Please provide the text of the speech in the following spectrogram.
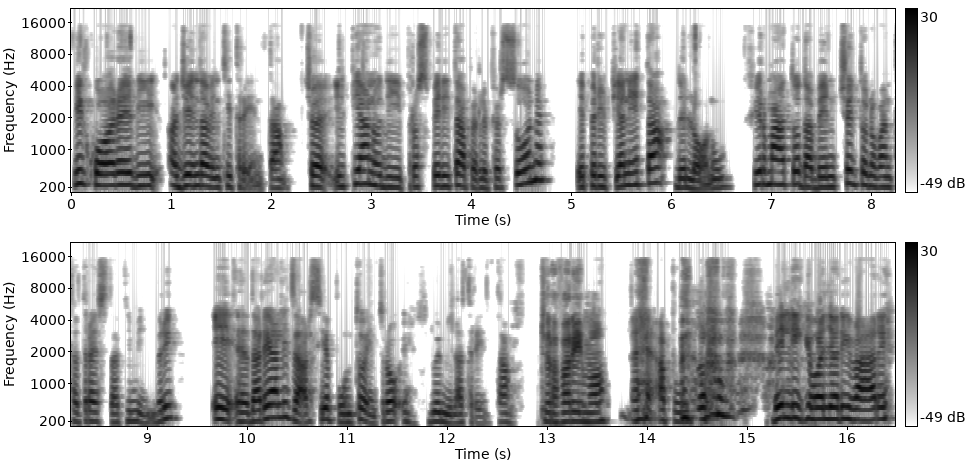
il cuore di Agenda 2030, cioè il piano di prosperità per le persone e per il pianeta dell'ONU, firmato da ben 193 Stati membri e eh, da realizzarsi appunto entro il 2030. Ce la faremo? Eh, appunto, belli che voglio arrivare.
